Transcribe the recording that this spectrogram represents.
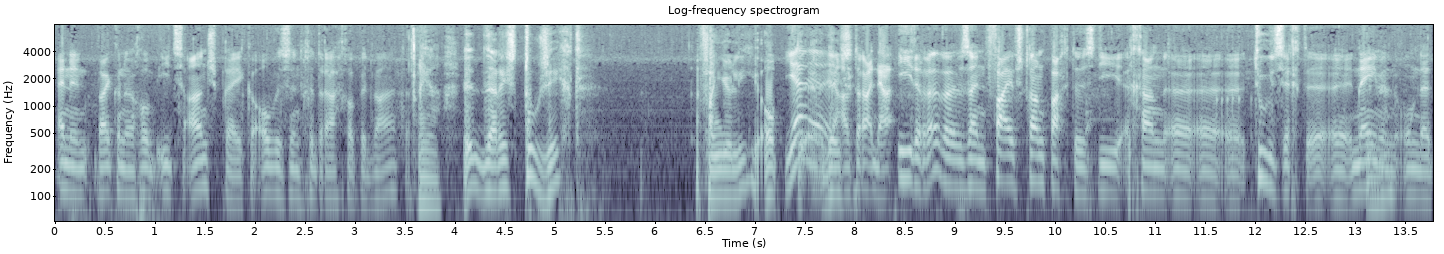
En in, wij kunnen Rob iets aanspreken over zijn gedrag op het water. Ja, daar is toezicht van jullie op ja, ja, ja uiteraard. Nou, iedere. We zijn vijf strandpachters die gaan uh, uh, toezicht uh, nemen. Ja. Omdat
